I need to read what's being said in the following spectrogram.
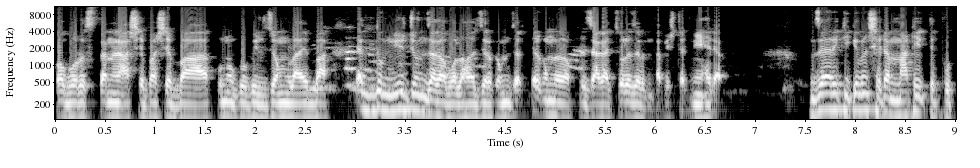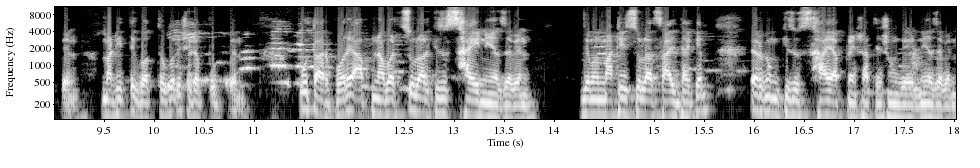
কবরস্থানের আশেপাশে বা কোনো গভীর জংলায় বা একদম নির্জন জায়গা বলা হয়, যেরকম এরকম জায়গায় চলে যাবেন তাবিজটা নিয়ে হেরা যে আর কি করবেন? সেটা মাটিতে পুঁতবেন। মাটিতে গর্ত করে সেটা পুঁতবেন। পুঁতার পরে আপনি আবার চুলার কিছু ছাই নিয়ে যাবেন। যেমন মাটির চুলা ছাই থাকে, এরকম কিছু ছাই আপনি সাথে সঙ্গে নিয়ে যাবেন।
